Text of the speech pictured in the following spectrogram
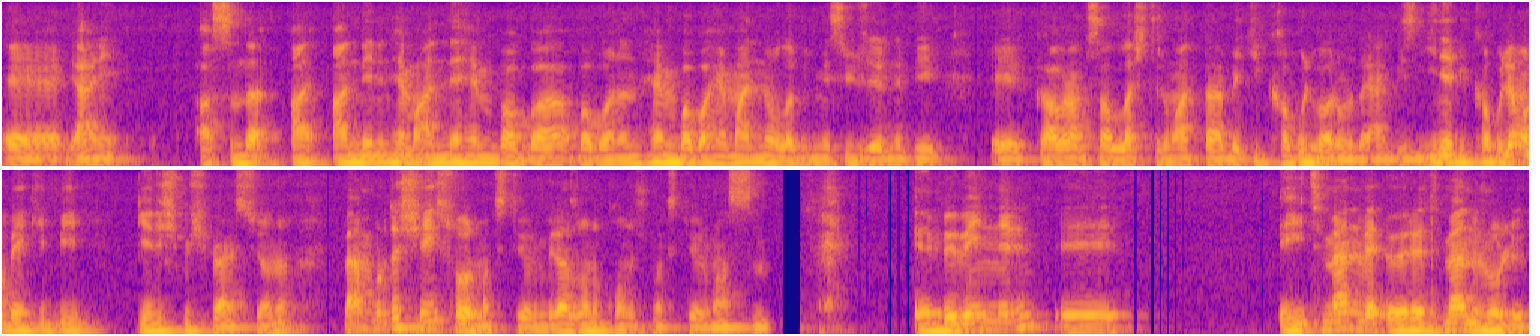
Ee, yani aslında annenin hem anne hem baba, babanın hem baba hem anne olabilmesi üzerine bir e, kavramsallaştırma hatta belki kabul var orada. Yani biz yine bir kabul ama belki bir gelişmiş versiyonu. Ben burada şeyi sormak istiyorum. Biraz onu konuşmak istiyorum aslında. Ebeveynlerin e, eğitmen ve öğretmen rolü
